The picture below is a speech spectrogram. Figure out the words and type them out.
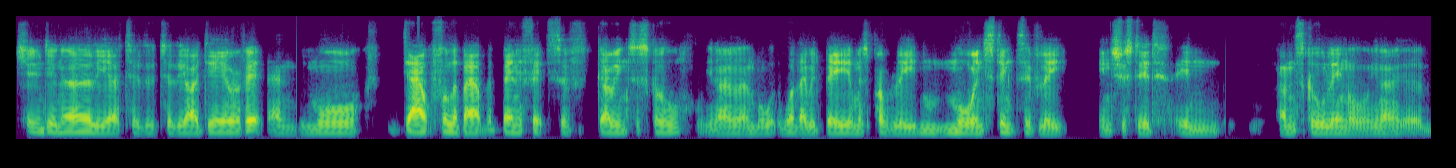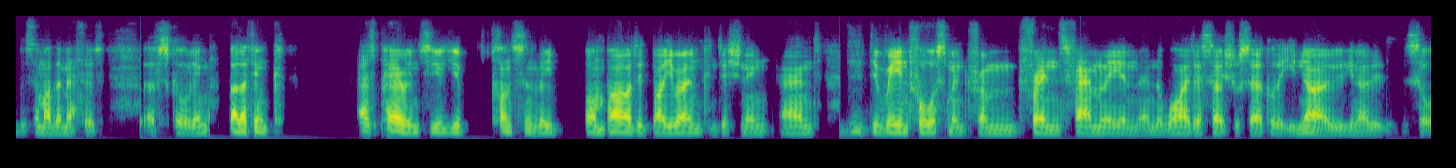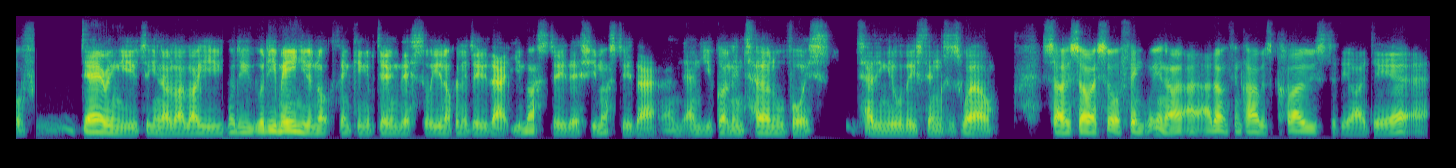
tuned in earlier to the to the idea of it and more doubtful about the benefits of going to school you know and what they would be and was probably more instinctively interested in unschooling or you know uh, some other method of schooling. But i think as parents you you're constantly bombarded by your own conditioning and the, the, reinforcement from friends, family, and, and the wider social circle that you know, you know, sort of daring you to, you know, like, like you, what do you, what do you mean you're not thinking of doing this or you're not going to do that? You must do this, you must do that, and and you've got an internal voice telling you all these things as well. So, so I sort of think, you know, I, I don't think I was closed to the idea uh,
